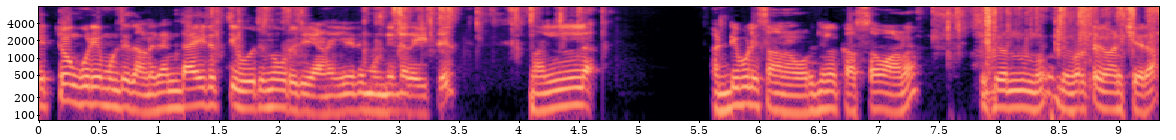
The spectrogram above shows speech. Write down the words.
ഏറ്റവും കൂടിയ മുണ്ട് ഇതാണ്. രണ്ടായിരത്തി ഒരുന്നൂറ് രൂപയാണ് ഈ ഒരു മുണ്ടിന്റെ റേറ്റ്. നല്ല അടിപൊളി സാധനമാണ് ഒറിജിനൽ കസവാണ്. ഇതൊന്ന് നിവർത്ത് കാണിച്ചു തരാം.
